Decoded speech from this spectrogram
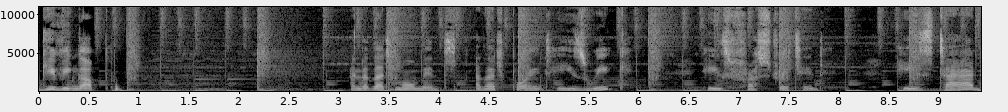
giving up and at that moment, at that point, he is weak, he is frustrated, he is tired,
